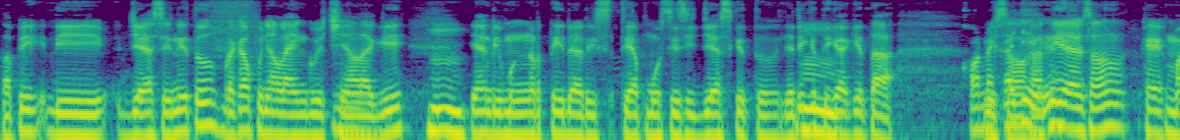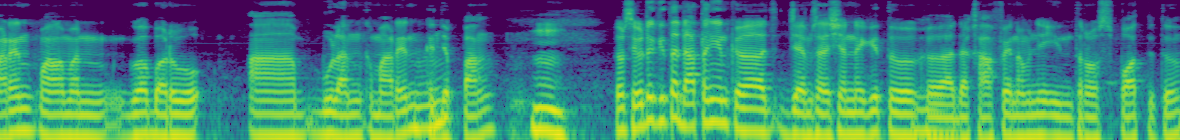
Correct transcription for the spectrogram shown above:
Tapi di jazz ini tuh mereka punya language-nya lagi yang dimengerti dari setiap musisi jazz gitu. Jadi ketika kita Connect misalkan aja ya. iya misalnya kayak kemarin pengalaman gua baru uh, bulan kemarin ke Jepang. Hmm. Terus ya udah kita datengin ke jam sessionnya gitu, ke ada cafe namanya Intro Spot itu.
